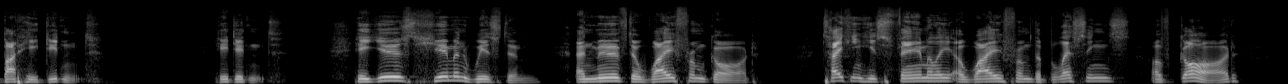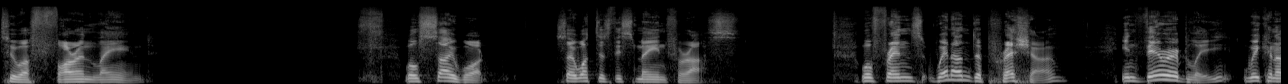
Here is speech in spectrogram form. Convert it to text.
But he didn't. He didn't. He used human wisdom and moved away from God, taking his family away from the blessings of God to a foreign land. Well, so what? So, what does this mean for us? Well, friends, when under pressure, invariably we can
